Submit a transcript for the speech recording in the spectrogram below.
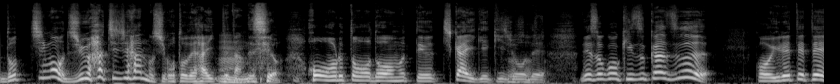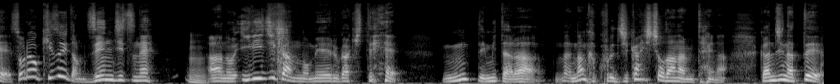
どっちも18時半の仕事で入ってたんですよ、ホールとドームっていう近い劇場で。でそこを気づかずこう入れててそれを気づいたの前日ね、うん。あの入り時間のメールが来て ん？って見たらななんかこれ時間一緒だなみたいな感じになって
